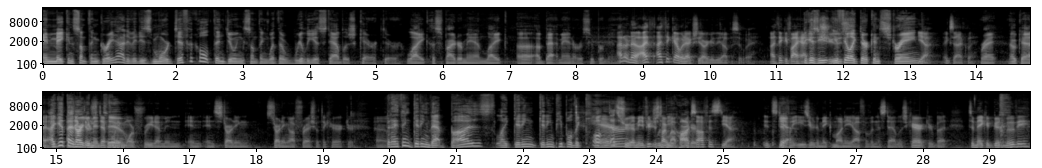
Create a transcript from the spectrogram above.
and making something great out of it is more difficult than doing something with a really established character like a Spider-Man, like a, a Batman or a Superman. I don't know. I, I think I would actually argue the opposite way. I think if I had because to you, you feel like they're constrained. yeah, exactly. Right. Okay. I, I, get that think argument there's definitely too. more freedom in, in, in starting starting off fresh with the character. Um, But I think getting that buzz, like getting getting people to care. well, that's true. I mean, if you're just talking about box office, yeah, it's Yeah. definitely easier to make money off of an established character. But to make a good movie,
